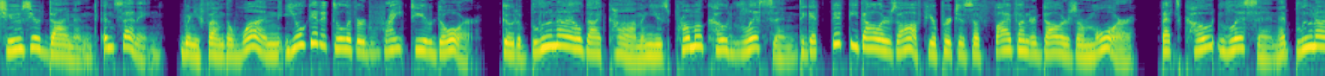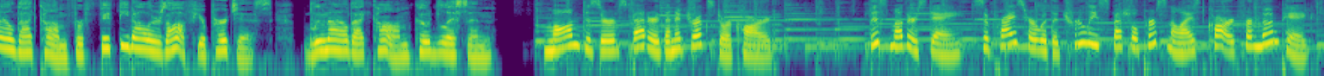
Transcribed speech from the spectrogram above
Choose your diamond and setting. When you find the one, you'll get it delivered right to your door. Go to Bluenile.com and use promo code LISTEN to get $50 off your purchase of $500 or more. That's code LISTEN at Bluenile.com for $50 off your purchase. Bluenile.com code LISTEN. Mom deserves better than a drugstore card. This Mother's Day, surprise her with a truly special personalized card from Moonpig.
